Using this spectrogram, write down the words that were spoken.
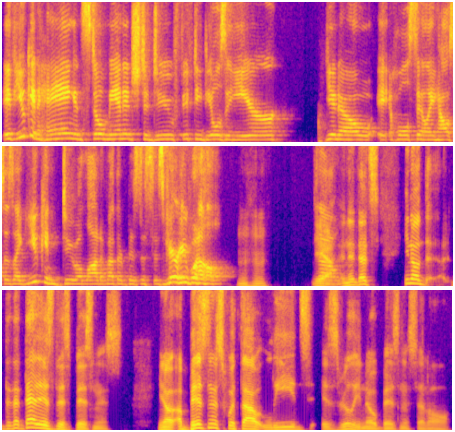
if you can hang and still manage to do fifty deals a year, you know, it, wholesaling houses, like you can do a lot of other businesses very well. Mm-hmm. Yeah, so. and that's you know th- th- that is this business. You know, a business without leads is really no business at all,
